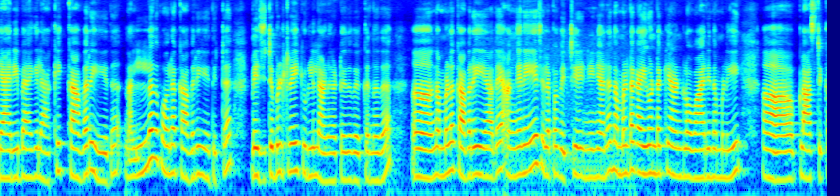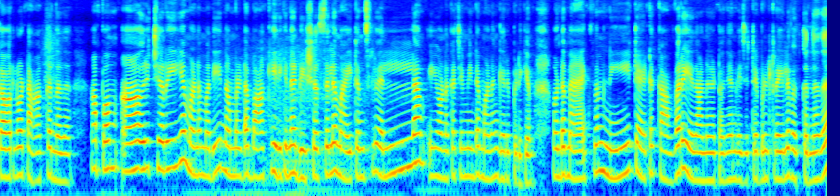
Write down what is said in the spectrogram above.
ക്യാരി ബാഗിലാക്കി കവർ ചെയ്ത് നല്ലതുപോലെ കവർ ചെയ്തിട്ട് വെജിറ്റബിൾ ട്രേക്കുള്ളിലാണ് കേട്ടോ ഇത് വെക്കുന്നത്. നമ്മൾ കവർ ചെയ്യാതെ അങ്ങനെ ചിലപ്പോൾ വെച്ച് കഴിഞ്ഞ് കഴിഞ്ഞാൽ നമ്മളുടെ കൈ കൊണ്ടൊക്കെയാണല്ലോ വാരി നമ്മൾ ഈ പ്ലാസ്റ്റിക് കവറിലോട്ട് ആക്കുന്നത്. അപ്പം ആ ഒരു ചെറിയ മണം മതി. നമ്മളുടെ ബാക്കി ഇരിക്കുന്ന ഡിഷസിലും ഐറ്റംസിലും എല്ലാം ഈ ഉണക്കച്ചെമ്മീന്റെ മണം കയറി പിടിക്കും അതുകൊണ്ട് മാക്സിമം നീറ്റായിട്ട് കവർ ചെയ്താണ് കേട്ടോ ഞാൻ വെജിറ്റബിൾ ട്രേയിൽ വെക്കുന്നത്.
